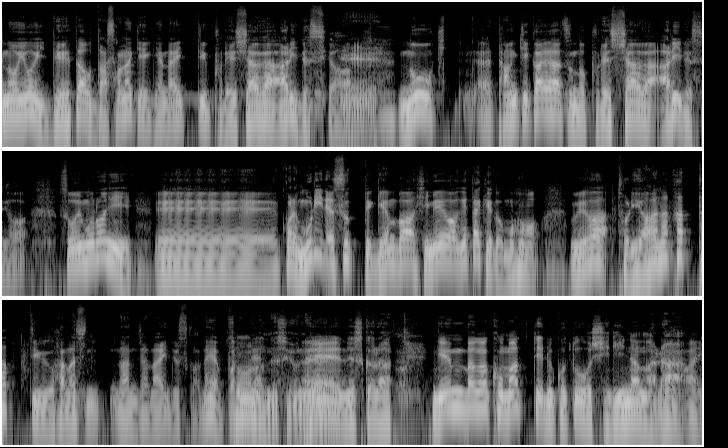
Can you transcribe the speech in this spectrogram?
の良いデータを出さなきゃいけないっていうプレッシャーがありですよ、えー、納期短期開発のプレッシャーがありですよ、そういうものに、えー、これ無理ですって現場は悲鳴を上げたけども、上は取り合わなかったっていう話なんじゃないですかね、やっぱり、ね、そうなんですよね、ですから、現場が困っていることを知りながら、はい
